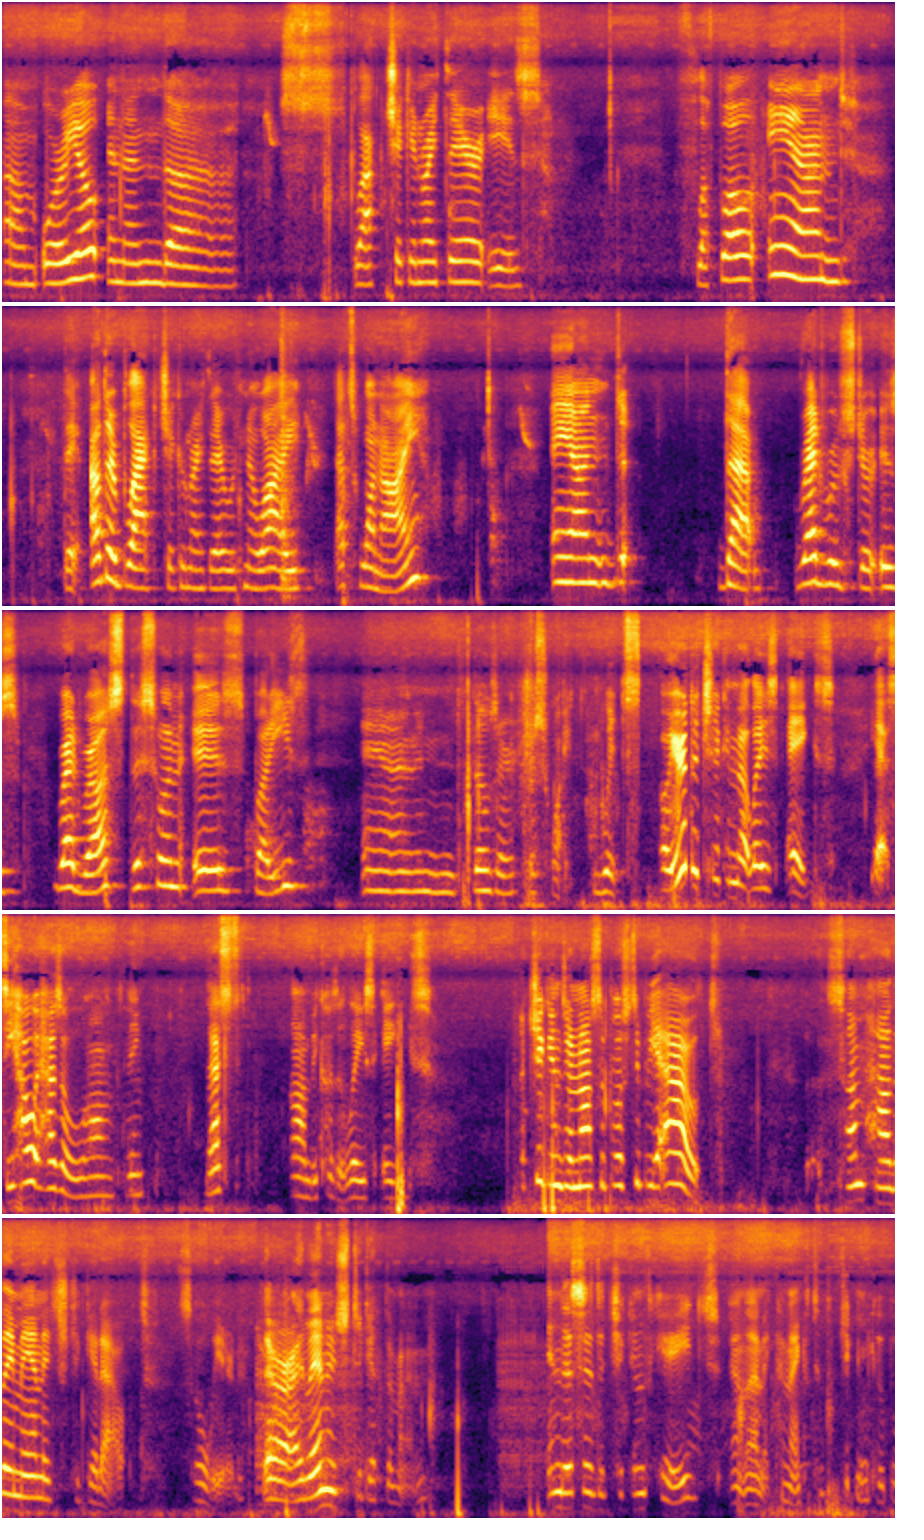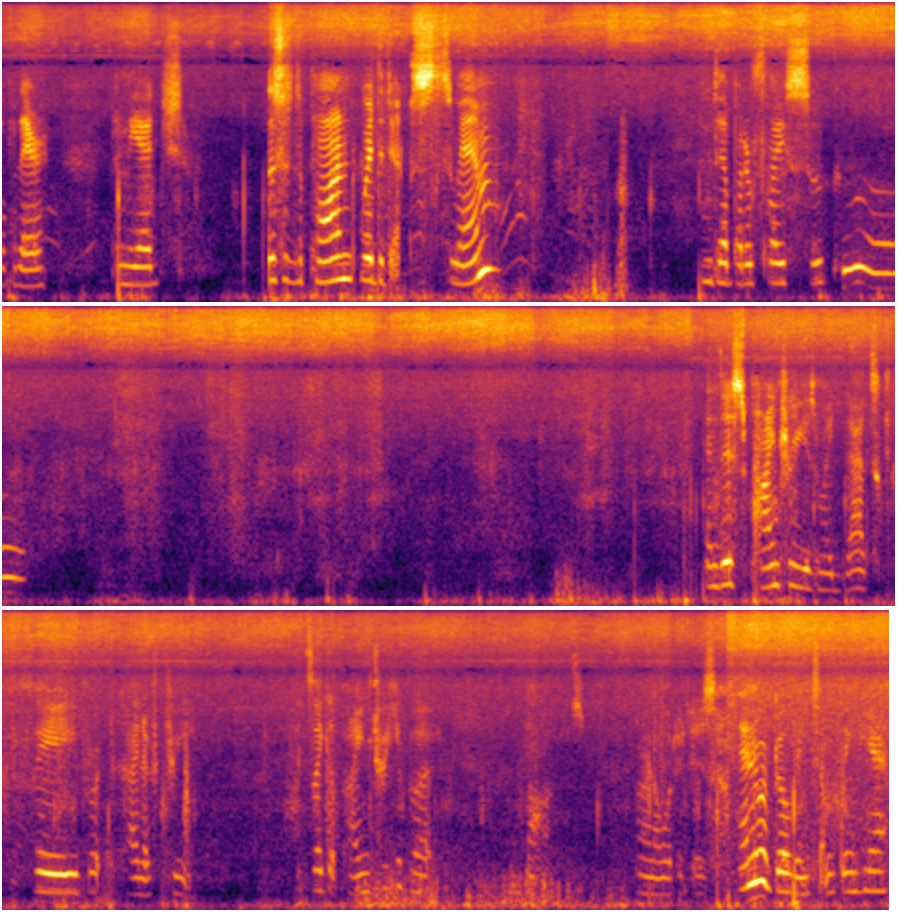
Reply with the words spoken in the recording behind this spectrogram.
um, Oreo, and then the black chicken right there is Fluffball, and the other black chicken right there with no eye, that's One Eye, and that red rooster is Red Rust. This one is Buddies, and those are just white wits. Oh, you're the chicken that lays eggs. Yeah, see how it has a long thing? That's um, because it lays eggs. The chickens are not supposed to be out. But Somehow they managed to get out. So weird. There, I managed to get them in. And this is the chicken's cage, and then it connects to the chicken coop over there on the edge. This is the pond where the ducks swim. That butterfly is so cool. And this pine tree is my dad's favorite kind of tree. It's like a pine tree, but not. I don't know what it is. And we're building something here.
